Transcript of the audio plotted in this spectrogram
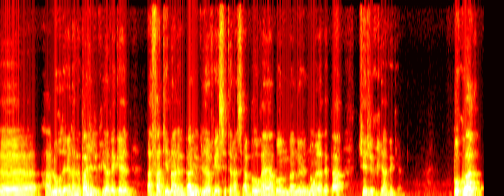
Euh, à Lourdes, elle n'avait pas Jésus-Christ avec elle. À Fatima, elle n'avait pas Jésus-Christ avec elle, etc. À Borin, à Bonneux, non, elle n'avait pas Jésus-Christ avec elle. Pourquoi?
